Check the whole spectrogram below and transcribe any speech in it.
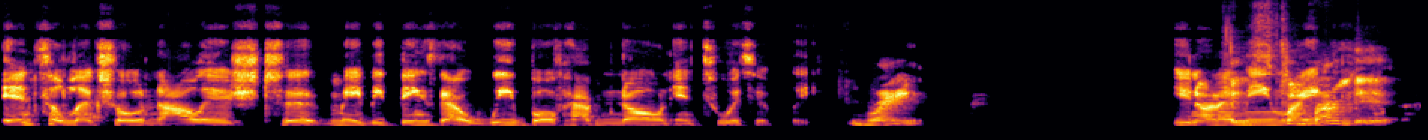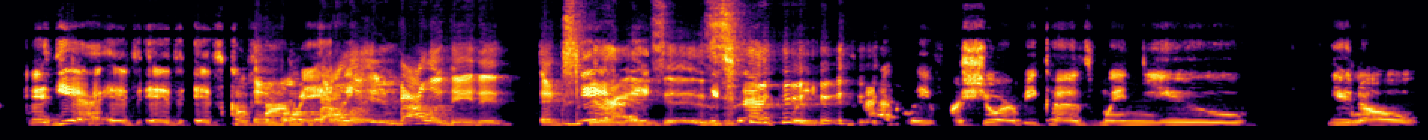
intellectual knowledge to maybe things that we both have known intuitively. right You know what I it's mean? Like, it it, yeah, it's it's it's confirming. and valid- invalidated experiences exactly exactly for sure because when you you know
